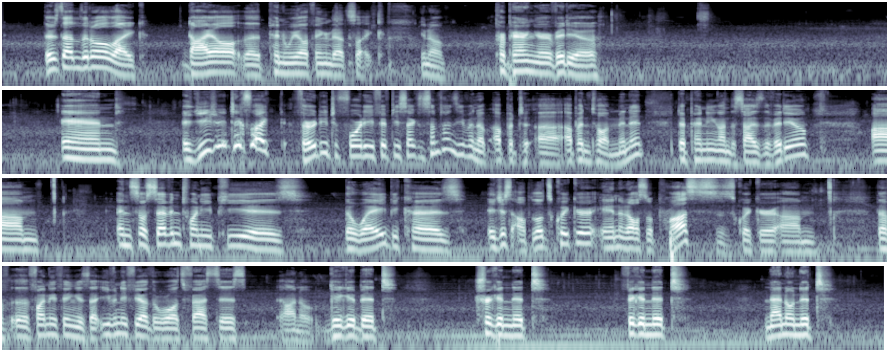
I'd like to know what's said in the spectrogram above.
There's that little like dial, the pinwheel thing that's like, you know, preparing your video. And it usually takes like 30 to 40, 50 seconds, sometimes even up, up, uh, up until a minute, depending on the size of the video. Um, and so 720p is the way because it just uploads quicker and it also processes quicker. Um, the, the funny thing is that even if you have the world's fastest, I don't know, gigabit, trigonit, figonit, nanonit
